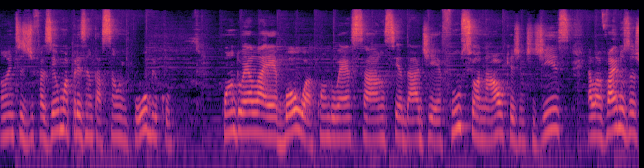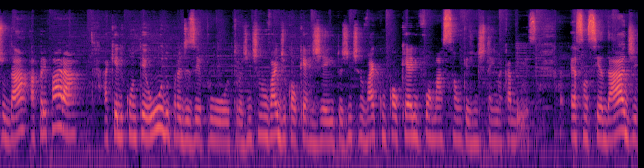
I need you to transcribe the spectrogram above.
antes de fazer uma apresentação em público, quando ela é boa, quando essa ansiedade é funcional, que a gente diz, ela vai nos ajudar a preparar aquele conteúdo para dizer para o outro. A gente não vai de qualquer jeito, a gente não vai com qualquer informação que a gente tem na cabeça. Essa ansiedade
